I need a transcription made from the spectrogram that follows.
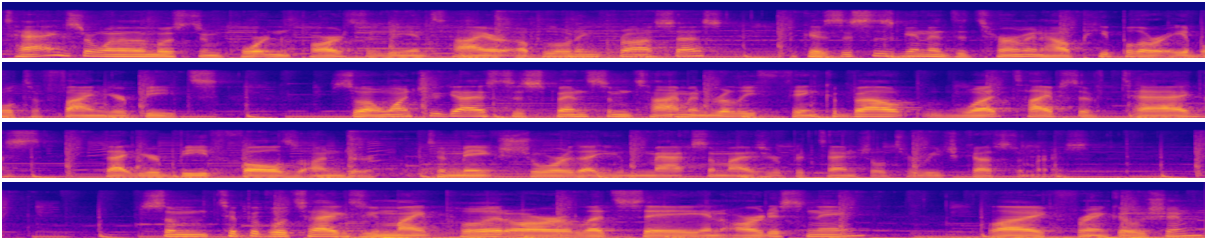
Tags are one of the most important parts of the entire uploading process because this is going to determine how people are able to find your beats. So I want you guys to spend some time and really think about what types of tags that your beat falls under to make sure that you maximize your potential to reach customers. Some typical tags you might put are, let's say, an artist name, like Frank Ocean.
